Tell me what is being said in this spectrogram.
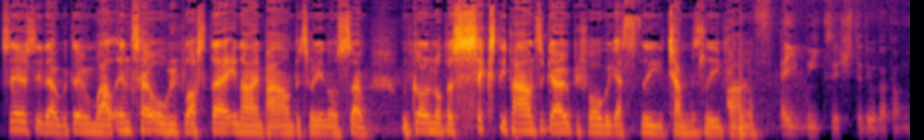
seriously though, we're doing well. In total, we've lost £39 between us, so we've got another £60 to go before we get to the Champions League final. eight weeks-ish to do that, don't we?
